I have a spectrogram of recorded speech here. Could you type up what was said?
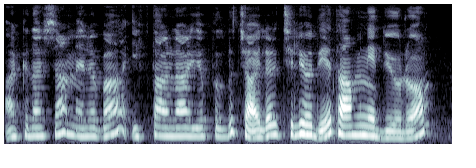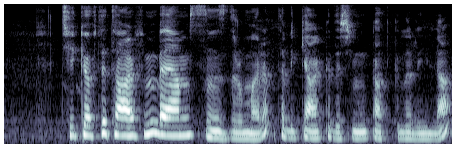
Arkadaşlar merhaba. İftarlar yapıldı, çaylar içiliyor diye tahmin ediyorum. Çiğ köfte tarifimi beğenmişsinizdir umarım. Tabii ki arkadaşımın katkılarıyla.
